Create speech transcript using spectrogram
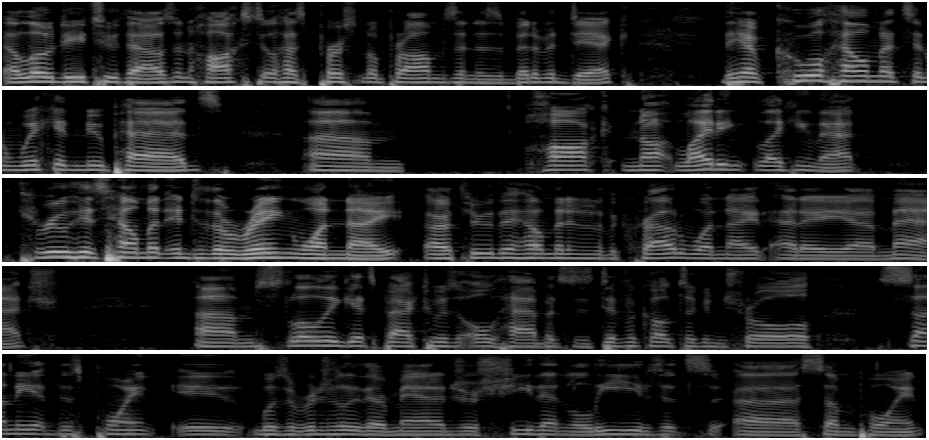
LOD 2000. Hawk still has personal problems and is a bit of a dick. They have cool helmets and wicked new pads. Um, Hawk, not lighting liking that, threw his helmet into the ring one night, or threw the helmet into the crowd one night at a uh, match. Um, slowly gets back to his old habits. Is difficult to control. Sunny at this point is, was originally their manager. She then leaves at uh, some point.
